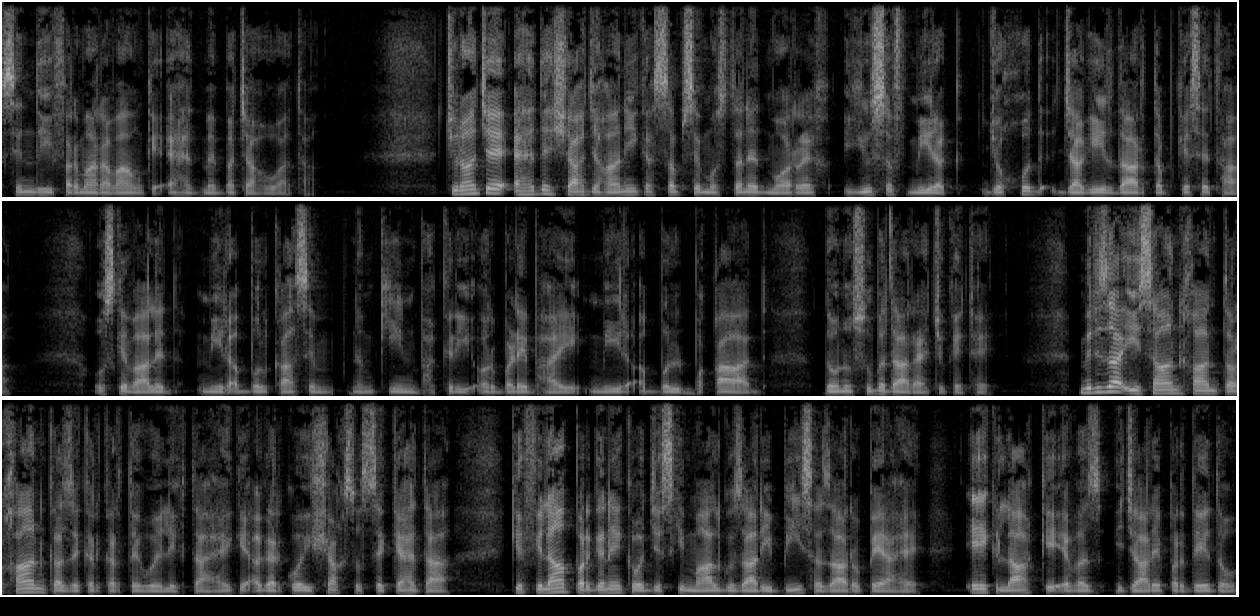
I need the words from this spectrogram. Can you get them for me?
سندھی فرما رواؤں کے عہد میں بچا ہوا تھا۔ چنانچہ عہد شاہ جہانی کا سب سے مستند مورخ یوسف میرک، جو خود جاگیردار طبقے سے تھا، اس کے والد میر ابو القاسم نمکین بھکری اور بڑے بھائی میر ابو البقاد دونوں صوبہ دار رہ چکے تھے۔ مرزا ایسان خان ترخان کا ذکر کرتے ہوئے لکھتا ہے کہ اگر کوئی شخص اس سے کہتا کہ فلاں پرگنے کو جس کی مال گزاری بیس ہزار روپیہ ہے، ایک لاکھ کے عوض اجارے پر دے دو،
